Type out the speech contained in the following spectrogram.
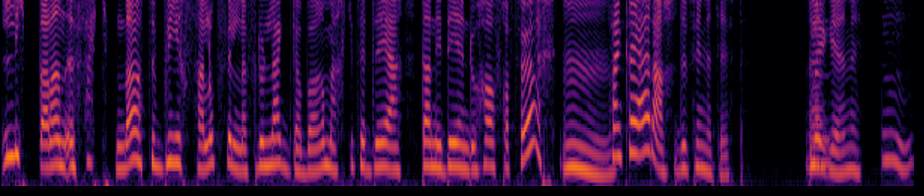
litt av den effekten, da, at det blir selvoppfyllende, for du legger bare merke til det, den ideen du har fra før, Mm. tenker jeg da. Definitivt. Men- Jeg er enig. Mm.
